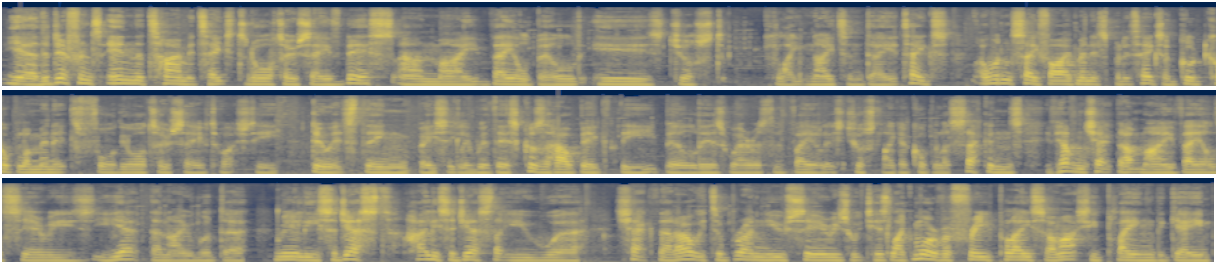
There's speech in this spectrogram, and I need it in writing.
Yeah, the difference in the time it takes to autosave this and my Veil build is just like night and day. It takes, I wouldn't say five minutes, but it takes a good couple of minutes for the autosave to actually do its thing basically with this because of how big the build is, whereas the Veil it's just like a couple of seconds. If you haven't checked out my Veil series yet, then I would uh, really suggest, highly suggest that you uh, check that out. It's a brand new series which is like more of a free play, so I'm actually playing the game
